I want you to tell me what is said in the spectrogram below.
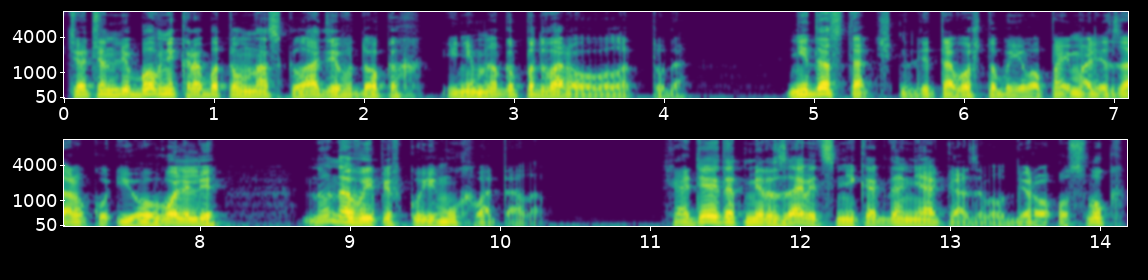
Тетин любовник работал на складе в доках и немного подворовывал оттуда. Недостаточно для того, чтобы его поймали за руку и уволили, но на выпивку ему хватало. Хотя этот мерзавец никогда не оказывал Беро услуг,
